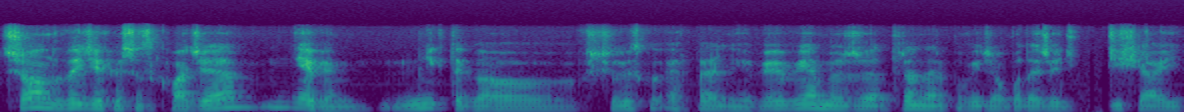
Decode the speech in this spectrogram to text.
czy on wyjdzie w pierwszym składzie? Nie wiem. Nikt tego w środowisku FPL nie wie. Wiemy, że trener powiedział bodajże dzisiaj,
